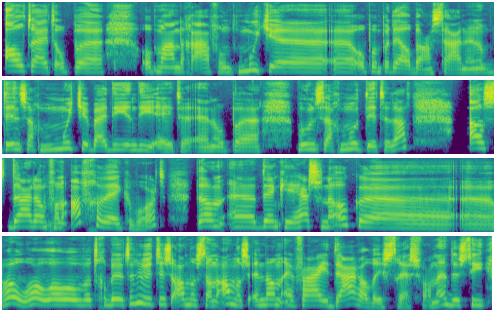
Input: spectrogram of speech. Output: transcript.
altijd op, eh, op maandagavond moet je eh, op een padelbaan staan. En op dinsdag moet je bij die en die eten. En op eh, woensdag moet dit en dat. Als daar dan van afgeweken wordt, dan eh denken je hersenen ook: eh, ho, ho, ho, wat gebeurt er nu? Het is anders dan anders. En dan ervaar je daar alweer stress van. Hè? Dus die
